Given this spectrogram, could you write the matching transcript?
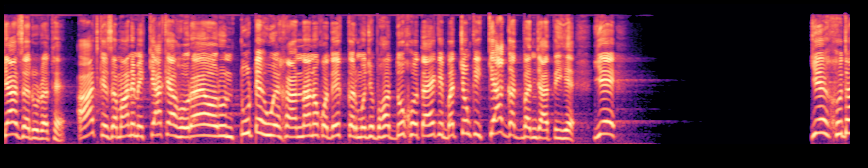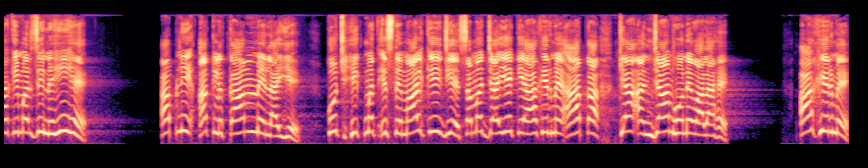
क्या ज़रूरत है? आज के जमाने में क्या क्या हो रहा है और उन टूटे हुए खानदानों को देखकर मुझे बहुत दुख होता है कि बच्चों की क्या गत बन जाती है। ये खुदा की मर्ज़ी नहीं है। अपनी अक्ल काम में लाइए। कुछ हिकमत इस्तेमाल कीजिए। समझ जाइए कि आखिर में आपका क्या अंजाम होने वाला है। आखिर में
